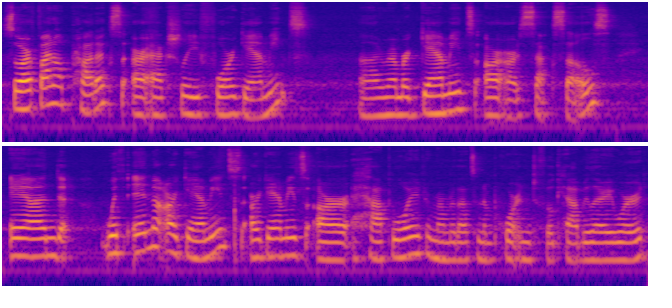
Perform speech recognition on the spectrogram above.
So our final products are actually four gametes. Uh, remember, gametes are our sex cells, and within our gametes, our gametes are haploid. Remember, that's an important vocabulary word,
